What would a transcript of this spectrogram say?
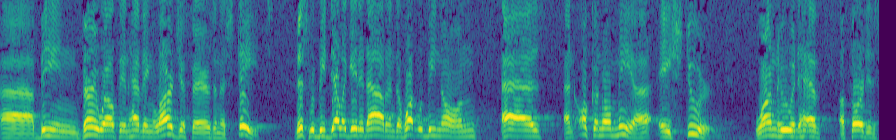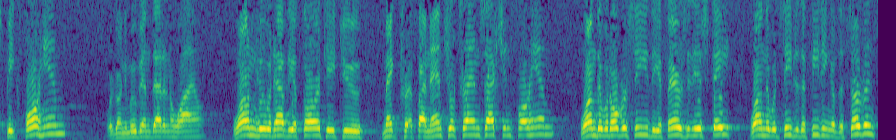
uh, being very wealthy and having large affairs and estates, this would be delegated out into what would be known as an oikonomia, a steward, one who would have authority to speak for him. We're going to move into that in a while. One who would have the authority to make tra- financial transactions for him. One that would oversee the affairs of the estate. One that would see to the feeding of the servants.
